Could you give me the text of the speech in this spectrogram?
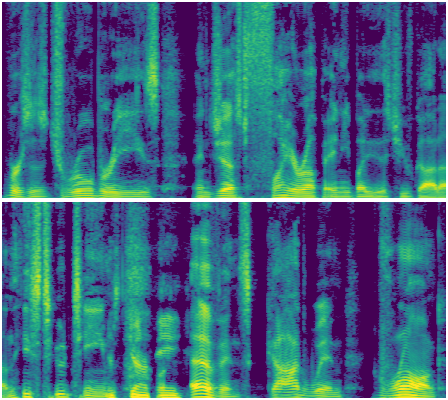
versus Drew Brees, and just fire up anybody that you've got on these two teams. It's gonna be. Evans, Godwin, Gronk,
